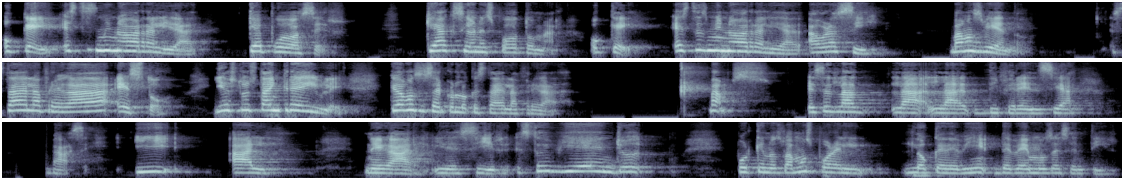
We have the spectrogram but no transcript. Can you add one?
ok, esta es mi nueva realidad. ¿Qué puedo hacer? ¿Qué acciones puedo tomar? Ok, esta es mi nueva realidad. Ahora sí, vamos viendo. Está de la fregada esto. Y esto está increíble. ¿Qué vamos a hacer con lo que está de la fregada? Vamos. Esa es la, diferencia base. Y al negar y decir, estoy bien, yo, porque nos vamos por el, lo que debemos de sentir.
